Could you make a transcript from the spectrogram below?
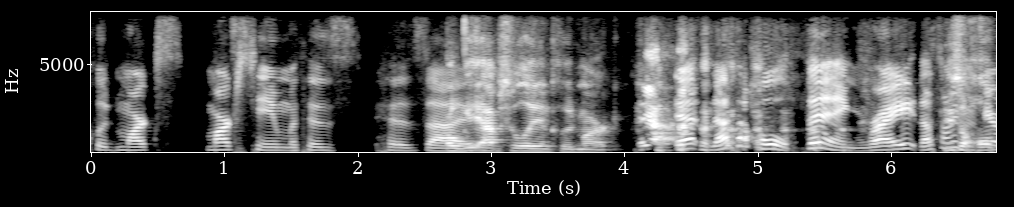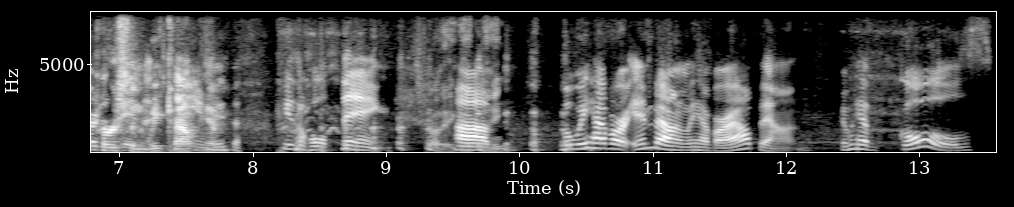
include Mark's Mark's team with his his uh, oh we absolutely include mark Yeah. that, that's a whole thing, right? That's not He's a whole fair to say person. We count team. him. He's a, he's a whole thing. A Um, thing. but we have our inbound and we have our outbound, and we have goals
